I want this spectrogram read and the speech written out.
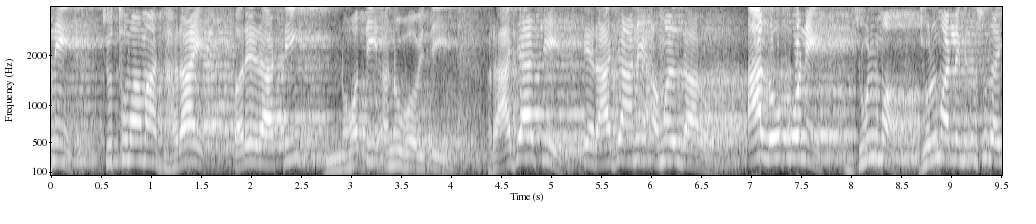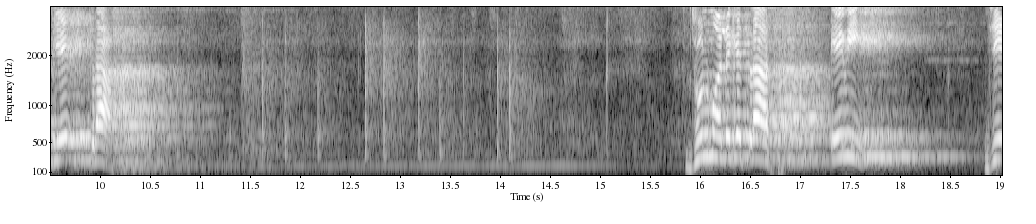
હાડમાસને ચૂથમામાં જરાય અરેરાટી નહોતી અનુભવતી. રાજા છે એ રાજા અને અમલદારો. આ લોકોને જુલ્મ જુલ્મ એટલે મિત્રો શું થાય છે? ત્રાસ. જુલ્મ એટલે કે ત્રાસ. એવી જે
